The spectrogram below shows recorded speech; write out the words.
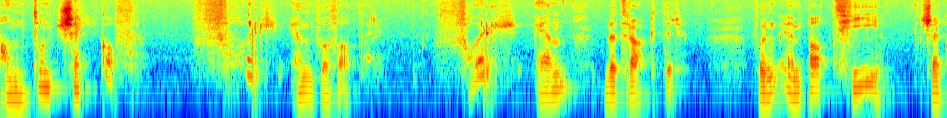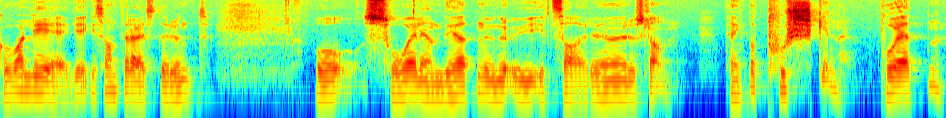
Anton Tsjekhov. For en forfatter! For en betrakter! For en empati! Tsjekhov var lege, ikke sant, reiste rundt og så elendigheten under, i Tsare-Russland. Tenk på Pusjkin, poeten.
